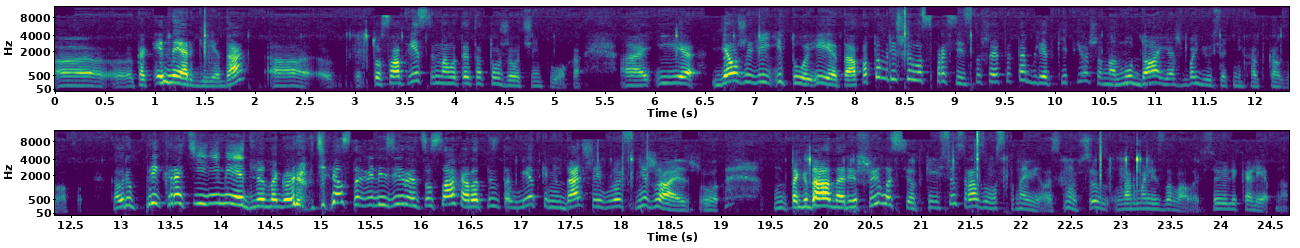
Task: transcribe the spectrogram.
Э, как энергии, да, э, то, соответственно, вот это тоже очень плохо. Э, и я уже ей и то, и это, а потом решила спросить, слушай, это таблетки пьешь? Она, ну да, я ж боюсь от них отказаться. Говорю, прекрати немедленно, говорю, у тебя стабилизируется сахар, а ты с таблетками дальше его снижаешь. Вот. Ну, тогда она решилась все-таки, и все сразу восстановилось, ну, все нормализовалось, все великолепно.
